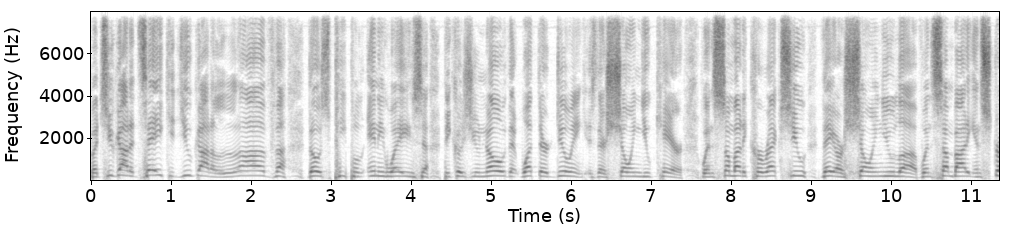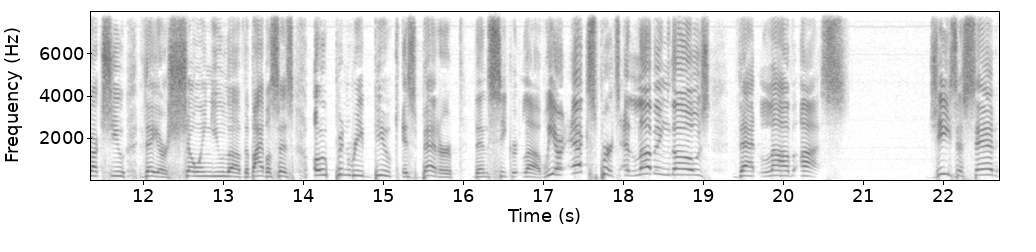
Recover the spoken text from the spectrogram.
but you got to take it. You got to love uh, those people, anyways, uh, because you know that what they're doing is they're showing you care. When somebody corrects you, they are showing you love. When somebody instructs you, they are showing you love. The Bible says open rebuke is better than secret love. We are experts at loving those that love us. Jesus said,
